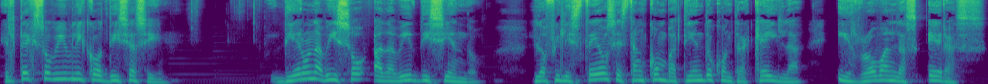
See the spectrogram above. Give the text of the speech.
El texto bíblico dice así. Dieron aviso a David diciendo, los filisteos están combatiendo contra Keila y roban las eras.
